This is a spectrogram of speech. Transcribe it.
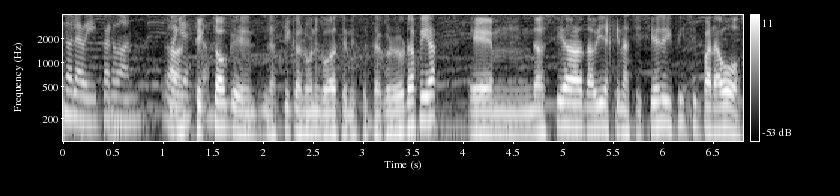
No la vi, perdón. Ah, en. TikTok eh, las chicas lo único que hacen es esa coreografía. Eh, decía David Eskenazi, si es difícil para vos,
